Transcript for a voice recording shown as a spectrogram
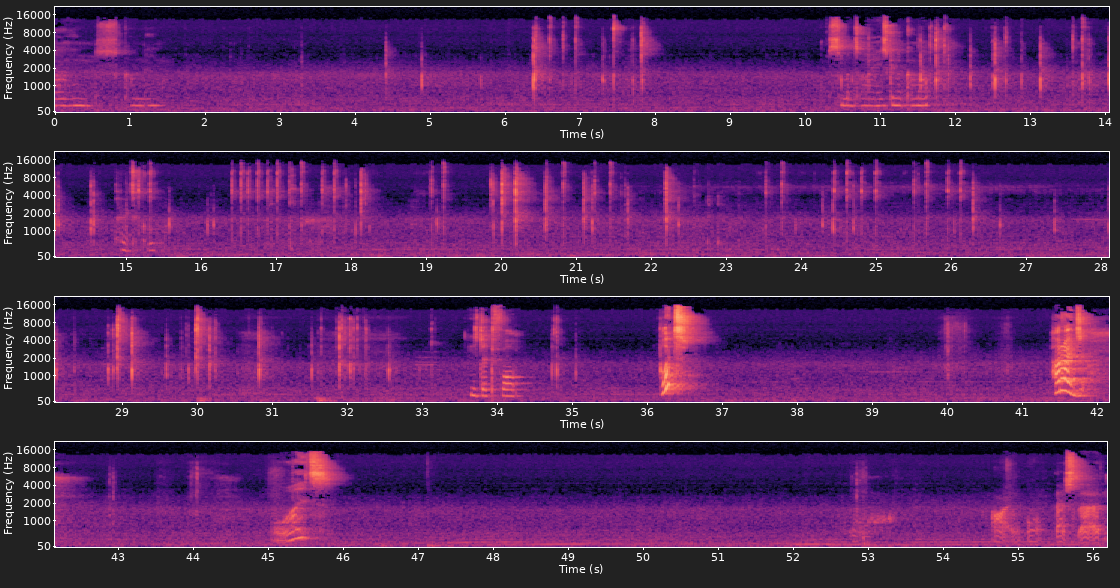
Medallion's coming. Is gonna come up. Tactical. Dead to fall. What? How did I? What? Oh. Alright, well, that's that.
